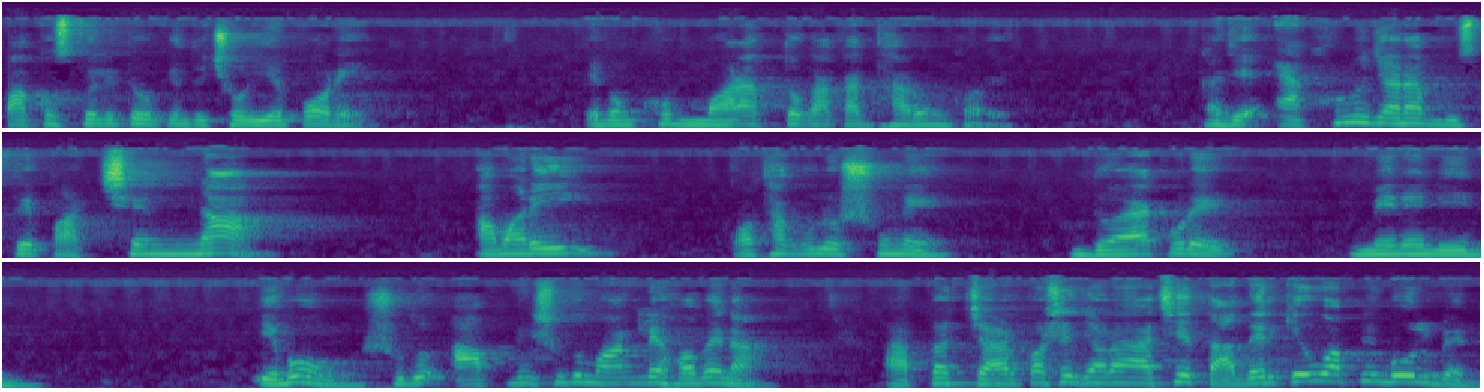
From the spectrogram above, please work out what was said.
পাকস্থলিতেও কিন্তু ছড়িয়ে পড়ে এবং খুব মারাত্মক আকার ধারণ করে। কাজে এখনও যারা বুঝতে পারছেন না, আমার এই কথাগুলো শুনে দয়া করে মেনে নিন। এবং শুধু আপনি শুধু মানলে হবে না আপনার চারপাশে যারা আছে তাদেরকেও আপনি বলবেন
